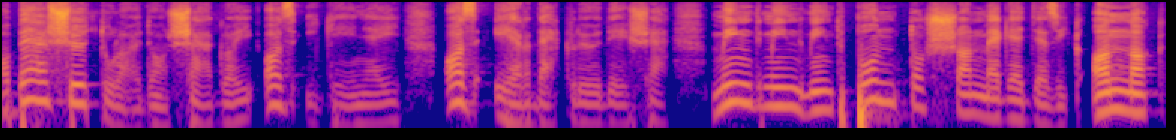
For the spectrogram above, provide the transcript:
a belső tulajdonságai, az igényei, az érdeklődése mind-mind-mind pontosan megegyezik annak,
